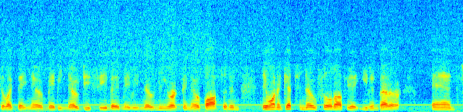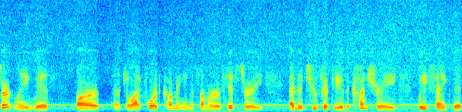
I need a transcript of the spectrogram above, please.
feel like they know, maybe know D.C., they maybe know New York, they know Boston, and they want to get to know Philadelphia even better. And certainly with our uh, July 4th coming and the Summer of History and the 250 of the country, we think that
